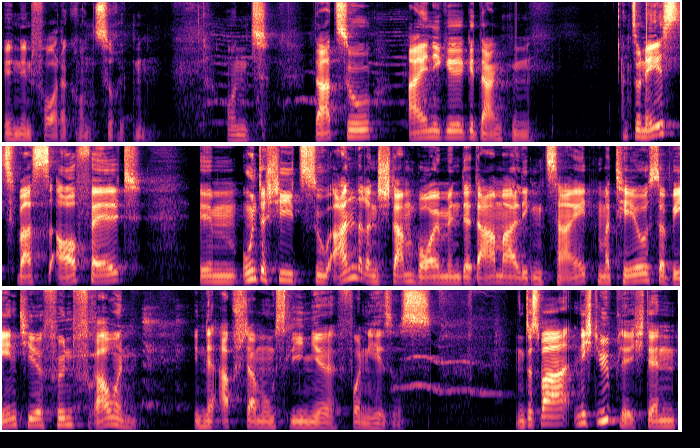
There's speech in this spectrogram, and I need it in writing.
in den Vordergrund zu rücken. Und dazu einige Gedanken. Zunächst, was auffällt, im Unterschied zu anderen Stammbäumen der damaligen Zeit, Matthäus erwähnt hier fünf Frauen in der Abstammungslinie von Jesus. Und das war nicht üblich, denn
